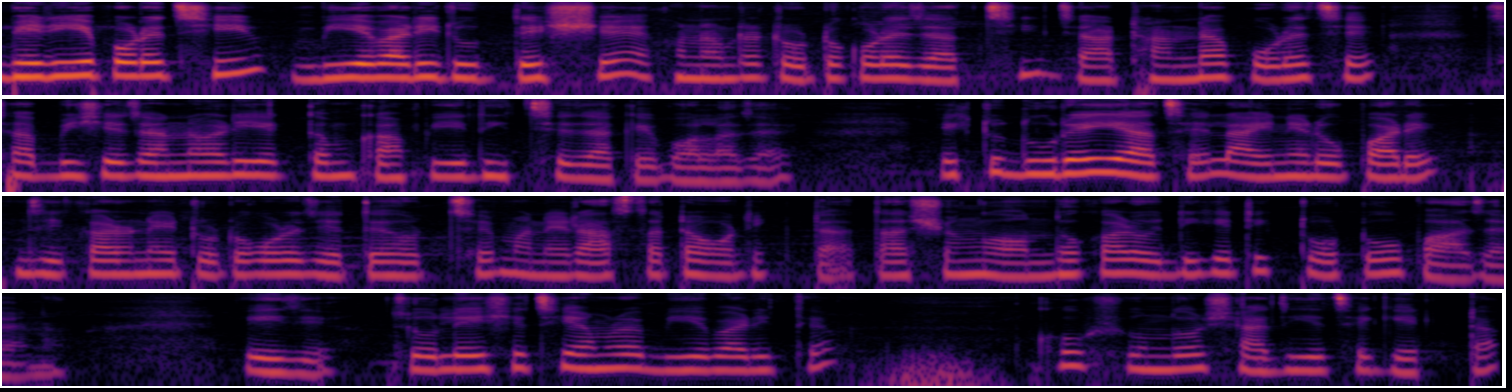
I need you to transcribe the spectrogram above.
বেরিয়ে পড়েছি বিয়েবাড়ির উদ্দেশ্যে, এখন আমরা টোটো করে যাচ্ছি। যা ঠান্ডা পড়েছে, ছাব্বিশে জানুয়ারি একদম কাঁপিয়ে দিচ্ছে যাকে বলা যায়। একটু দূরেই আছে লাইনের ওপারে, যে কারণে টোটো করে যেতে হচ্ছে। মানে রাস্তাটা অনেকটা, তার সঙ্গে অন্ধকার, ওইদিকে ঠিক টোটোও পাওয়া যায় না। এই যে, চলে এসেছি আমরা বিয়ে বাড়িতে খুব সুন্দর সাজিয়েছে গেটটা।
